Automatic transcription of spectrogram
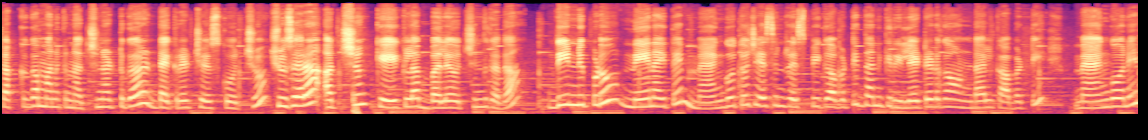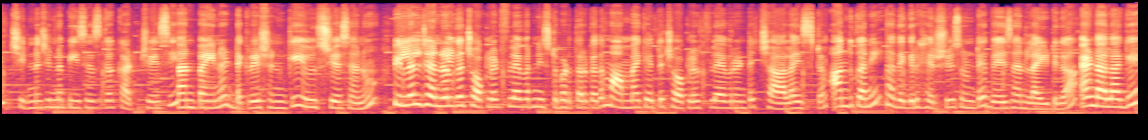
చక్కగా మనకు నచ్చినట్టుగా డెకరేట్ చేసుకోవచ్చు. చూసారా? అచ్చం కేక్ లా భలే వచ్చింది కదా? దీన్ని ఇప్పుడు నేనైతే మ్యాంగోతో చేసిన రెసిపీ కాబట్టి దానికి రిలేటెడ్గా ఉండాలి కాబట్టి మ్యాంగోని చిన్న చిన్న పీసెస్గా కట్ చేసి దానిపైన డెకరేషన్కి యూస్ చేశాను. పిల్లలు జనరల్గా చాక్లెట్ ఫ్లేవర్ని ఇష్టపడతారు కదా మా అమ్మాయికి అయితే చాక్లెట్ ఫ్లేవర్ అంటే చాలా ఇష్టం. అందుకని నా దగ్గర హెర్షీస్ ఉంటే వేసాను లైట్గా. అండ్ అలాగే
